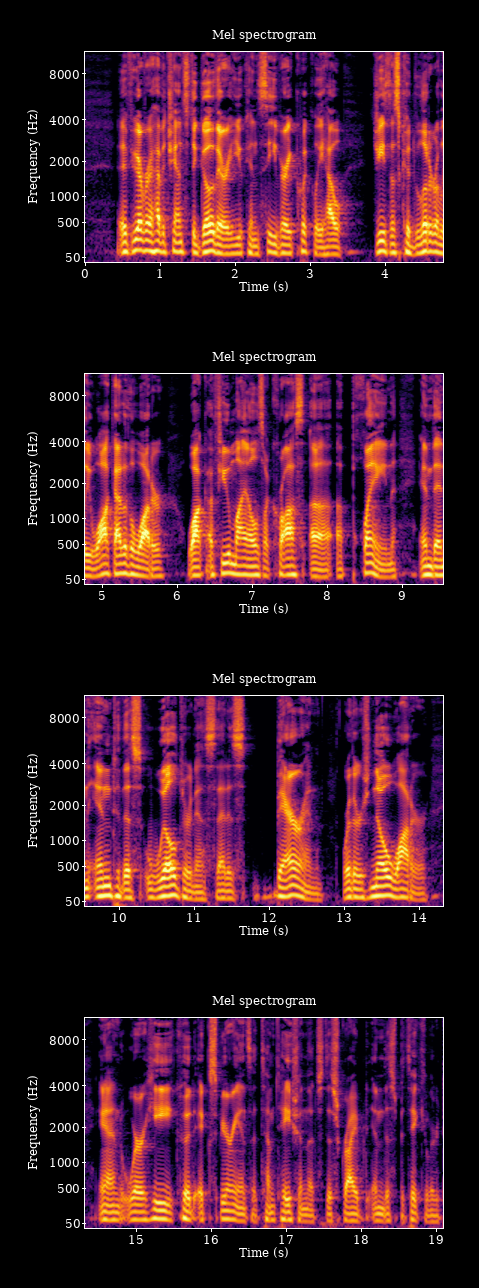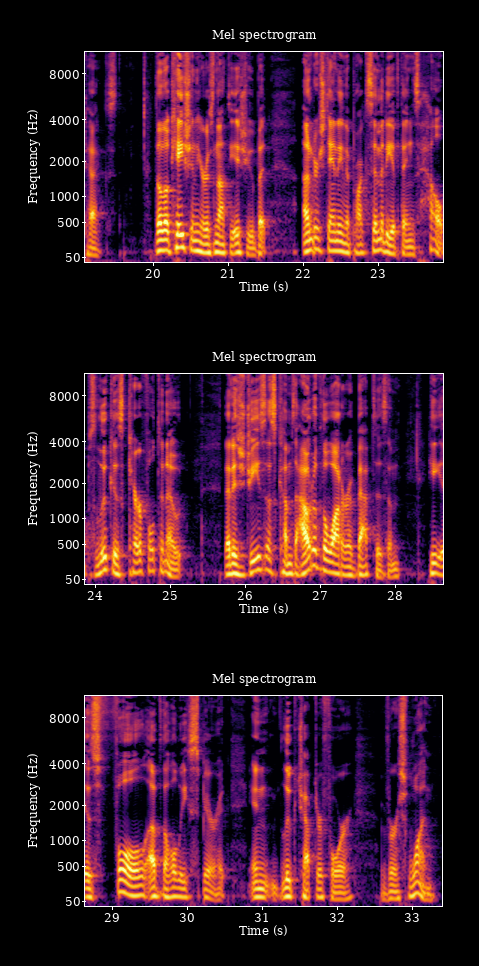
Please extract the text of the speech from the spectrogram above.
If you ever have a chance to go there, you can see very quickly how Jesus could literally walk out of the water walk a few miles across a, a plain and then into this wilderness that is barren, where there's no water, and where he could experience a temptation that's described in this particular text. The location here is not the issue, but understanding the proximity of things helps. Luke is careful to note that as Jesus comes out of the water of baptism, he is full of the Holy Spirit in Luke chapter 4, verse 1.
